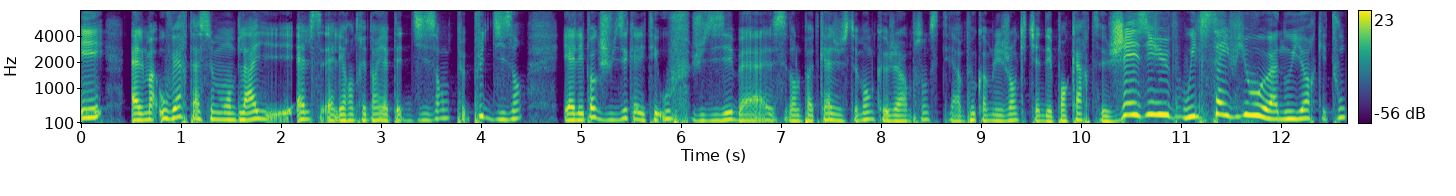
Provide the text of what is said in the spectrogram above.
Et elle m'a ouverte à ce monde-là. Elle, elle est rentrée dedans il y a peut-être 10 ans, plus de 10 ans. Et à l'époque, je lui disais qu'elle était ouf. Je lui disais, bah, c'est dans le podcast justement que j'ai l'impression que c'était un peu comme les gens qui tiennent des pancartes Jésus will save you à New York et tout.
